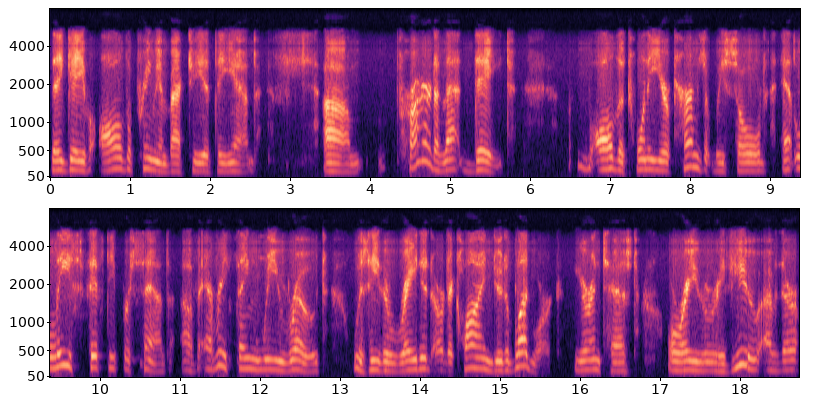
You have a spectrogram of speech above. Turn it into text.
they gave all the premium back to you at the end. Um, prior to that date, all the 20 year terms that we sold, at least 50% of everything we wrote was either rated or declined due to blood work, urine test, or a review of their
